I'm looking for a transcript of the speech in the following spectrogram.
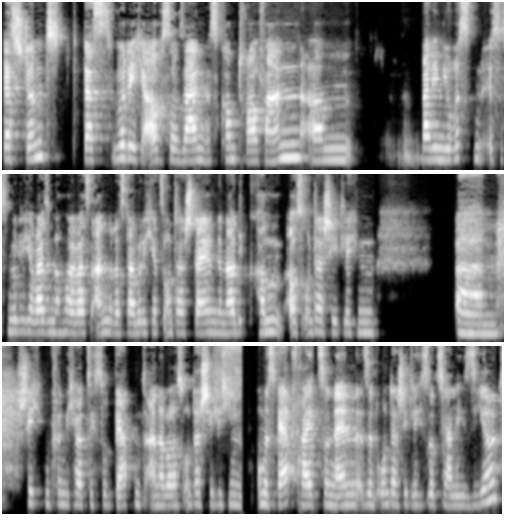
Das stimmt. Das würde ich auch so sagen. Es kommt drauf an. Bei den Juristen ist es möglicherweise nochmal was anderes. Da würde ich jetzt unterstellen, genau, die kommen aus unterschiedlichen ähm, Schichten, finde ich, hört sich so wertend an, aber aus unterschiedlichen, um es wertfrei zu nennen, sind unterschiedlich sozialisiert,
